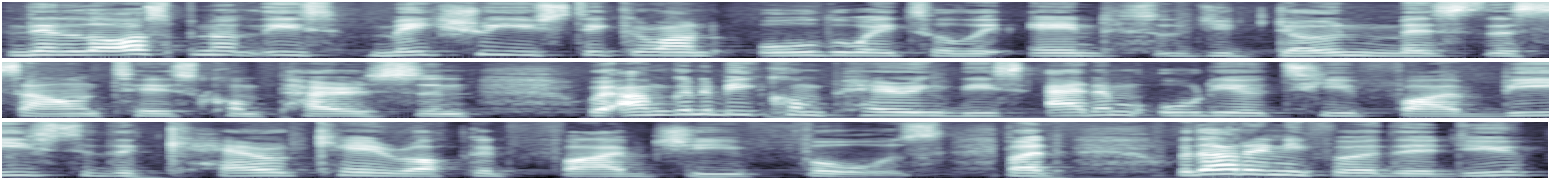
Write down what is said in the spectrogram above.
And then last but not least, make sure you stick around all the way till the end so that you don't miss the sound test comparison where I'm going to be comparing these Adam Audio T5Vs to the KRK Rock Rokit 5G4s. But without any further ado,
